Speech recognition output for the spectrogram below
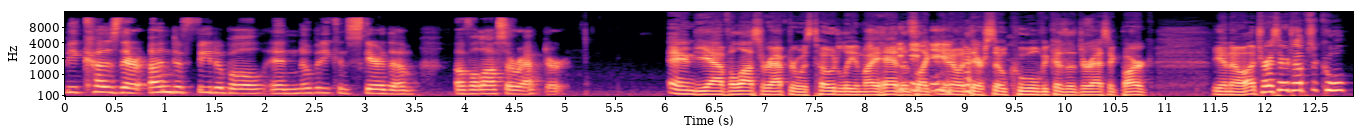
because they're undefeatable and nobody can scare them, a velociraptor. And yeah, Velociraptor was totally in my head. It's like, you know, they're so cool because of Jurassic Park. You know, uh, Triceratops are cool.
